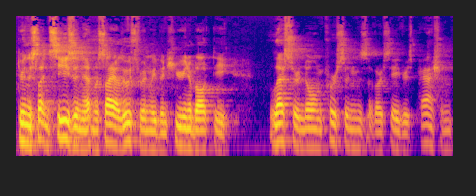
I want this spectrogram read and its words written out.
During this Lenten season at Messiah Lutheran, we've been hearing about the lesser known persons of our Savior's Passion.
